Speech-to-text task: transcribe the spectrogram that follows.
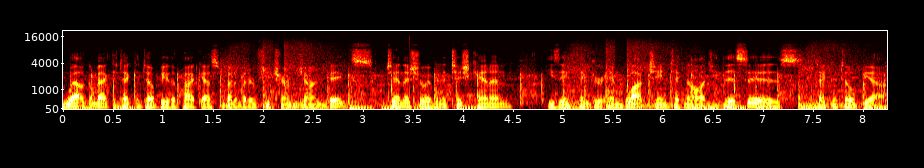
Welcome back to Technotopia, the podcast about a better future. I'm John Biggs. Today on the show, we have Nitish Kannan. He's a thinker in blockchain technology. This is Technotopia.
